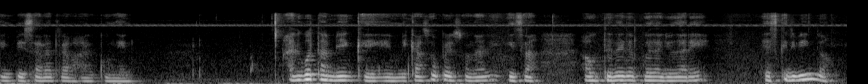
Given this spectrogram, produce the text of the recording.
empezar a trabajar con él. Algo también que en mi caso personal quizá a ustedes les pueda ayudar es escribirlo.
